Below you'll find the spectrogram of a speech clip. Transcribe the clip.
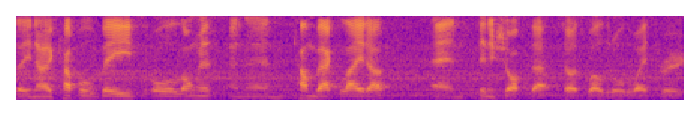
So, you know, a couple beads all along it and then come back later and finish off that so it's welded all the way through.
